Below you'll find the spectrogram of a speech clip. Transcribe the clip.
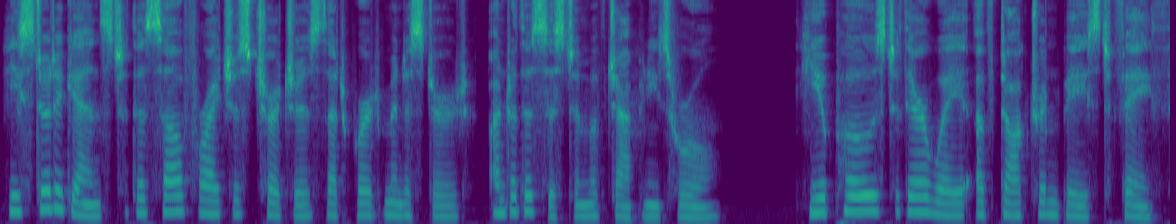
he stood against the self righteous churches that were administered under the system of Japanese rule. He opposed their way of doctrine based faith.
